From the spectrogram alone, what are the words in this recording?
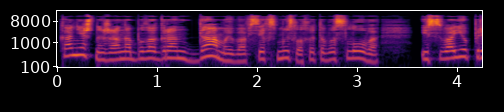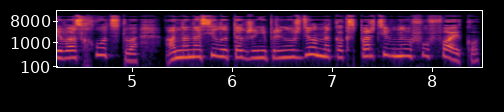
Конечно же, она была гранд-дамой во всех смыслах этого слова, и свое превосходство она носила так же непринужденно, как спортивную фуфайку,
